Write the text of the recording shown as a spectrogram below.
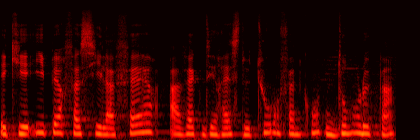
et qui est hyper facile à faire avec des restes de tout, en fin de compte, dont le pain.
